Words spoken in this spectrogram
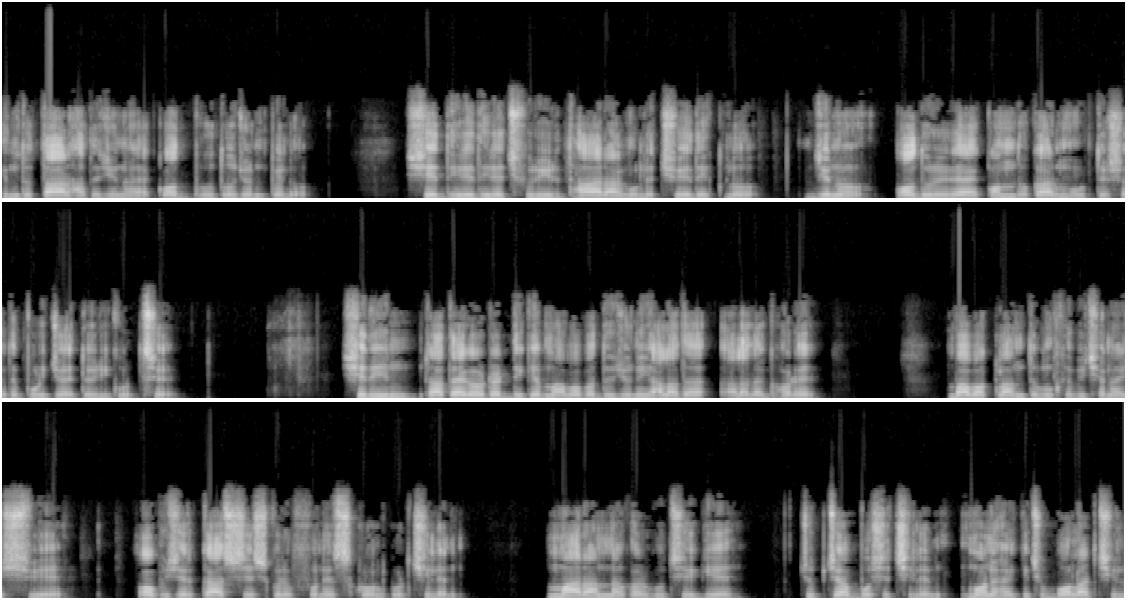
কিন্তু তার হাতে যেন এক অদ্ভুত ওজন পেল। সে ধীরে ধীরে ছুরির ধার আঙুলে ছুঁয়ে দেখল যেন অদূরের এক অন্ধকার মুহূর্তের সাথে পরিচয় তৈরি করছে। সেদিন রাত এগারোটার দিকে মা বাবা দুজনেই আলাদা আলাদা ঘরে বাবা ক্লান্ত মুখে বিছানায় শুয়ে অফিসের কাজ শেষ করে ফোনে স্ক্রল করছিলেন। মা রান্নাঘর গুছিয়ে গিয়ে চুপচাপ বসেছিলেন। মনে হয় কিছু বলার ছিল,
